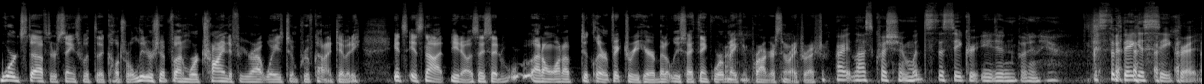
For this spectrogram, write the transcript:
board stuff. There's things with the Cultural Leadership Fund. We're trying to figure out ways to improve connectivity. It's it's not you know as I said, I don't want to declare victory here, but at least I think we're making progress in the right direction. All right, last question. What's the secret you didn't put in here? What's the biggest secret?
